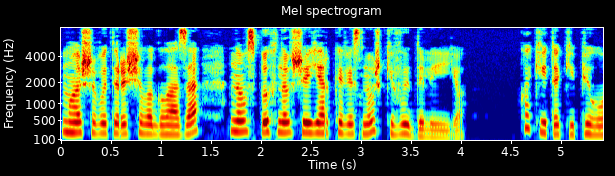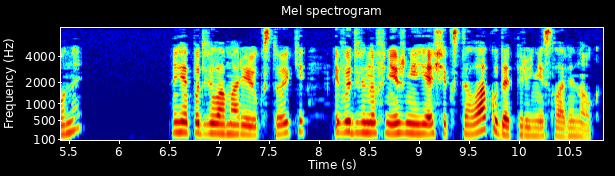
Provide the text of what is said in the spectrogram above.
Маша вытаращила глаза, но вспыхнувшие ярко веснушки выдали ее. «Какие такие пионы?» Я подвела Марию к стойке и, выдвинув нижний ящик стола, куда перенесла венок,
